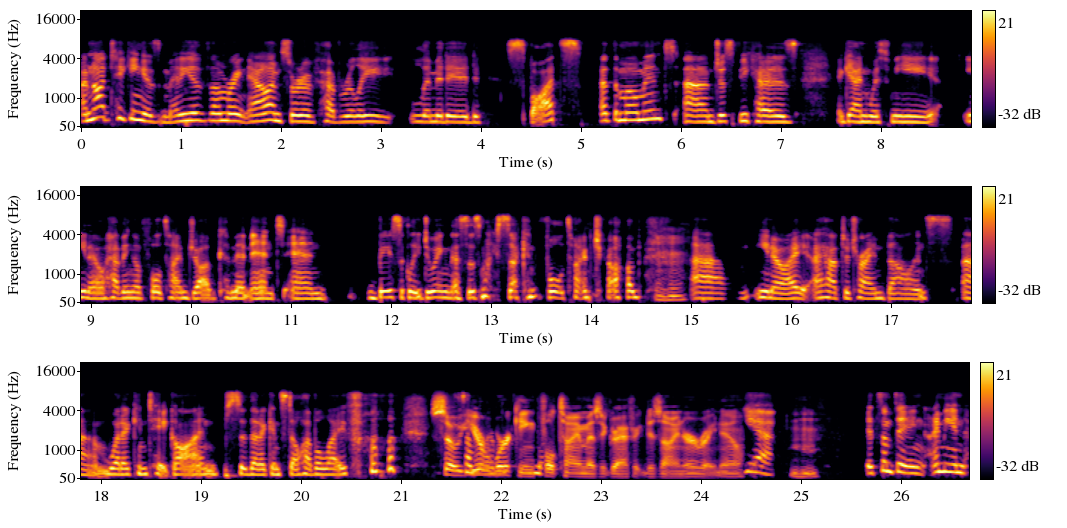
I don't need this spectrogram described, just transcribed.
I'm not taking as many of them right now. I'm sort of have really limited spots at the moment, um, just because, again, with me, you know, having a full time job commitment and basically doing this as my second full time job, Mhm. um, you know, I, I have to try and balance um, what I can take on so that I can still have a life. So you're working full time as a graphic designer right now. yeah. hmm it's something i mean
